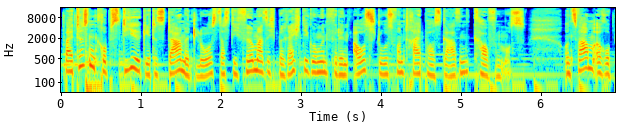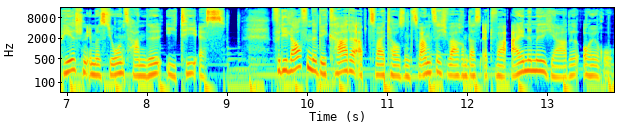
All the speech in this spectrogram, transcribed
Bei ThyssenKrupp Steel geht es damit los, dass die Firma sich Berechtigungen für den Ausstoß von Treibhausgasen kaufen muss. Und zwar im europäischen Emissionshandel ETS. Für die laufende Dekade ab 2020 waren das etwa eine Milliarde Euro.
